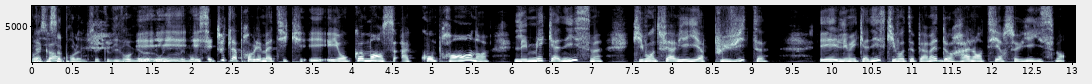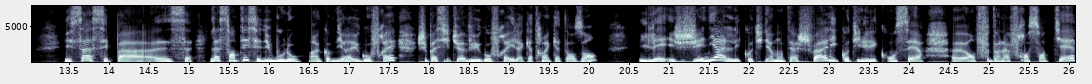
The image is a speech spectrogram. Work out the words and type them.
Ouais, c'est ça le problème, c'est que vivre mieux. Et, et c'est toute la problématique. Et, et, on commence à comprendre les mécanismes qui vont te faire vieillir plus vite et les mécanismes qui vont te permettre de ralentir ce vieillissement. Et ça, c'est pas la santé, c'est du boulot, hein, comme dirait Hugo Frey. Je sais pas si tu as vu Hugo Frey, il a 94 ans. Il est génial. Il continue à monter à cheval, il continue les concerts euh, dans la France entière.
